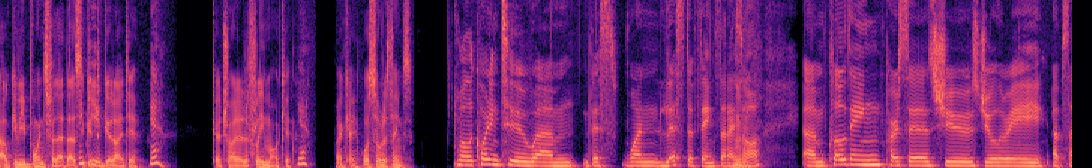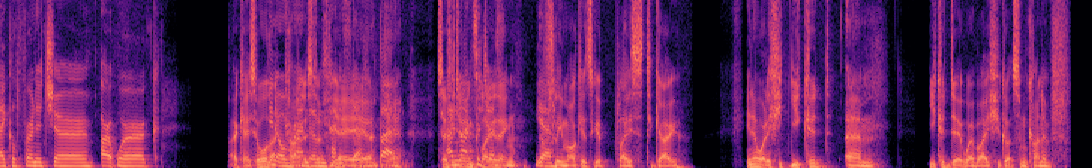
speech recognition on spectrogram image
I'll give you points for that. That's Thank a good, you. good idea. yeah. Go try it at a flea market. Yeah. Okay. What sort of things? Well, according to um, this one list of things that I Mm-hmm. saw, um, clothing, purses, shoes, jewelry, upcycled furniture, artwork. Okay, so all that know, kind of stuff. kind of yeah, yeah, stuff. yeah, But yeah. So if I'm you're doing not suggest- clothing, Yeah. a flea market's a good place to go. You know what? If you you could um, you could do it whereby if you've got some kind of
